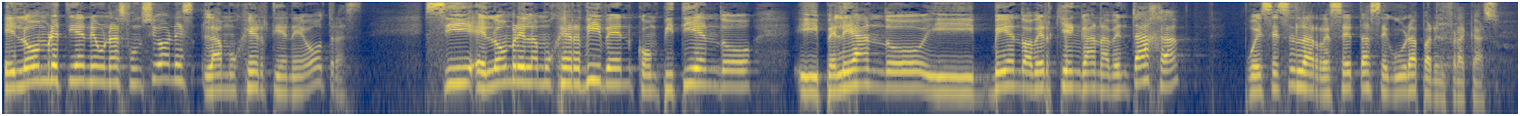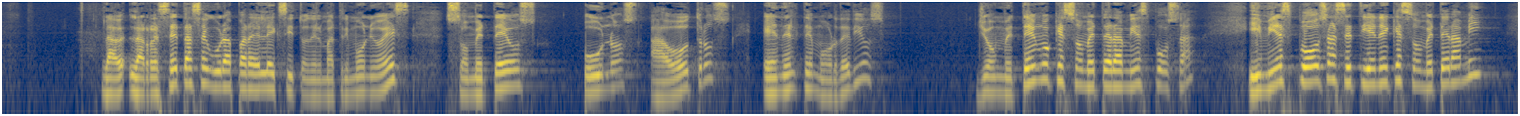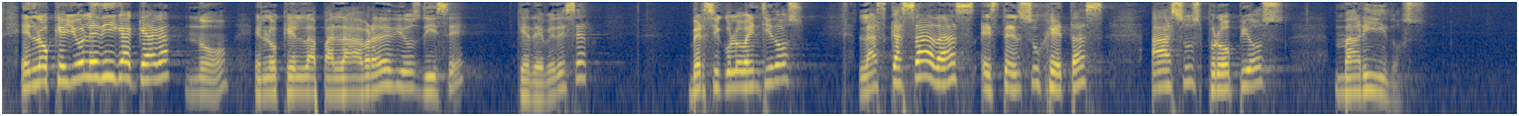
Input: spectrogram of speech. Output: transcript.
El hombre tiene unas funciones, la mujer tiene otras. Si el hombre y la mujer viven compitiendo y peleando y viendo a ver quién gana ventaja, pues esa es la receta segura para el fracaso. La, receta segura para el éxito en el matrimonio es someteos unos a otros en el temor de Dios. Yo me tengo que someter a mi esposa y mi esposa se tiene que someter a mí. En lo que yo le diga que haga, no, en lo que la palabra de Dios dice que debe de ser. Versículo 22. Las casadas estén sujetas a sus propios maridos.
